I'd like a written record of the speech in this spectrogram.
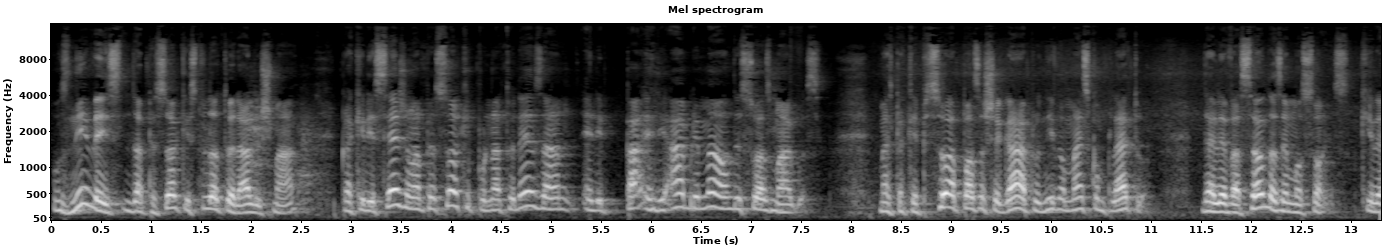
os níveis da pessoa que estuda a Torá, Lishma, para que ele seja uma pessoa que, por natureza, ele, ele abre mão de suas mágoas. Mas para que a pessoa possa chegar para o nível mais completo da elevação das emoções, que ele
